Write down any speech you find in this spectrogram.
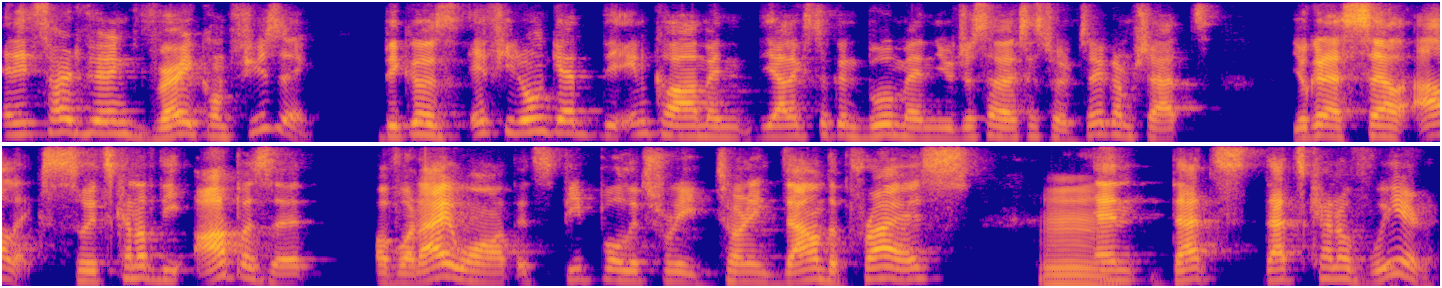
and it started being very confusing. Because if you don't get the income and the Alex token boom and you just have access to a Telegram chat, you're gonna sell Alex. So it's kind of the opposite of what I want. It's people literally turning down the price, mm. and that's that's kind of weird.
